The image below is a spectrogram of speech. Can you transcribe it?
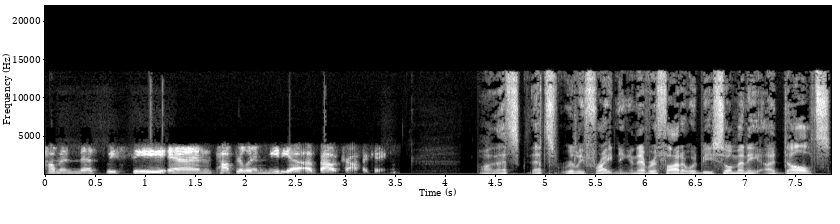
common myths we see in popular media about trafficking. Wow, that's that's really frightening. I never thought it would be so many adults,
